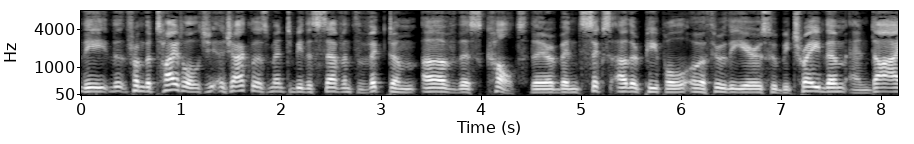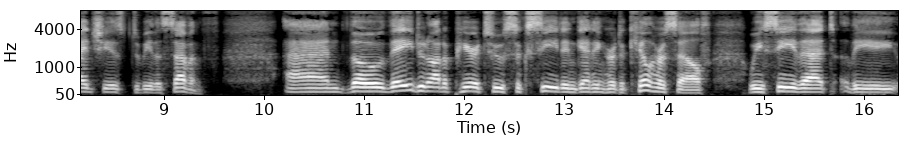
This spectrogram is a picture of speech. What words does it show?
the, the, from the title, Jacqueline is meant to be the seventh victim of this cult. There have been six other people uh, through the years who betrayed them and died. She is to be the seventh. And though they do not appear to succeed in getting her to kill herself, we see that the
